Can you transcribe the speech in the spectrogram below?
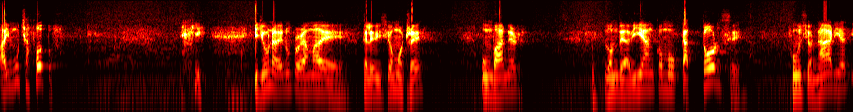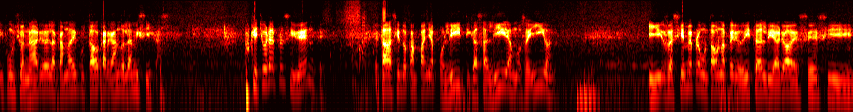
Hay muchas fotos. y yo una vez en un programa de televisión mostré un banner donde habían como 14 funcionarias y funcionarios de la Cámara de Diputados cargándole a mis hijas. Porque yo era el presidente. Estaba haciendo campaña política, salíamos, se iban. Y recién me preguntaba una periodista del diario ABC si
